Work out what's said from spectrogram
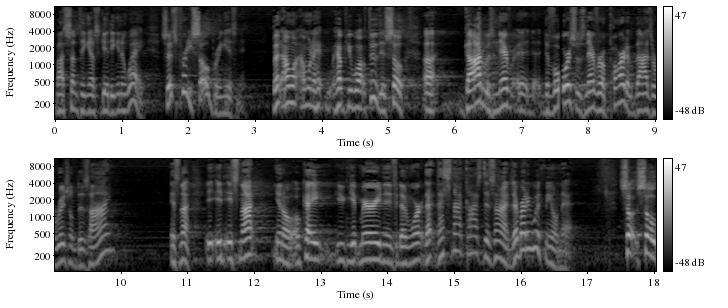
by something else getting in the way. So it's pretty sobering, isn't it? But I want, I want to help you walk through this. So, uh, God was never, uh, divorce was never a part of God's original design. It's not, it, it's not, you know, okay, you can get married and if it doesn't work, that, that's not God's design. Is everybody with me on that? So, so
